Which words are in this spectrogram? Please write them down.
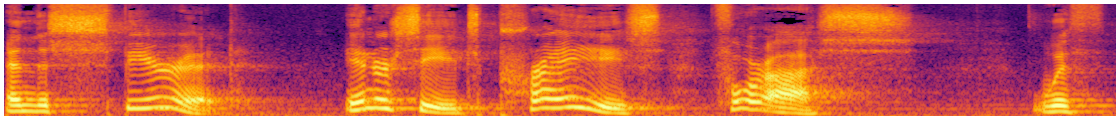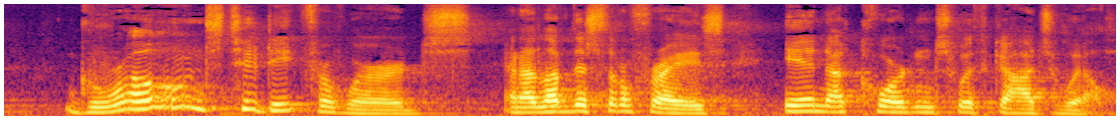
And the Spirit intercedes, prays for us with groans too deep for words. And I love this little phrase in accordance with God's will.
